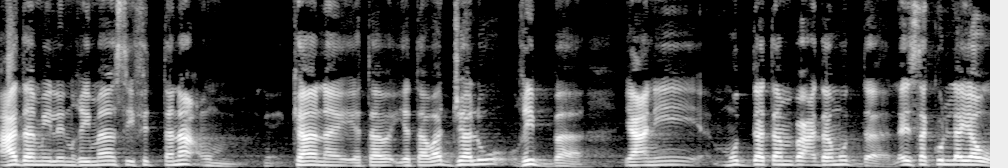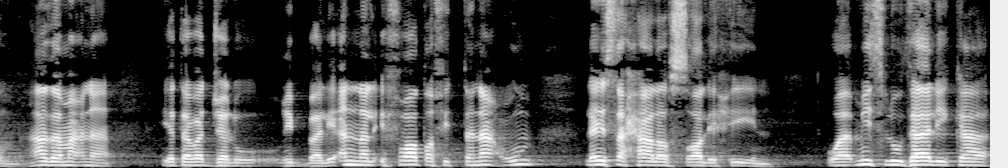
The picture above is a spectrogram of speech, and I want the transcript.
عدم الانغماس في التنعم. كان يترجل غبا يعني مدة بعد مدة ليس كل يوم. هذا معنى يترجل غبا لأن الإفراط في التنعم ليس حال الصالحين. ومثل ذلك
